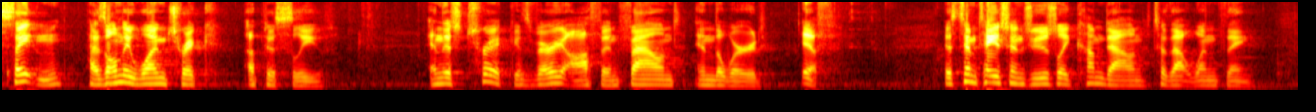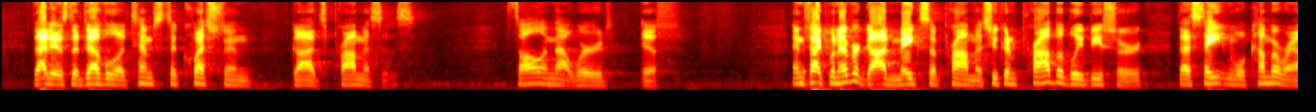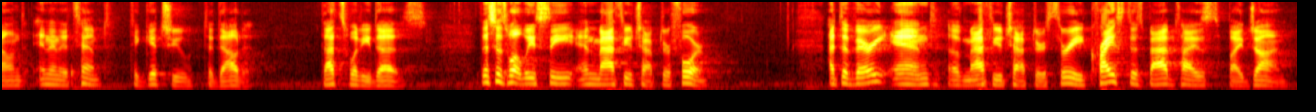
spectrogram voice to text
Satan has only one trick up his sleeve. And this trick is very often found in the word if. His temptations usually come down to that one thing. That is, the devil attempts to question God's promises. It's all in that word if. In fact, whenever God makes a promise, you can probably be sure that Satan will come around in an attempt to get you to doubt it. That's what he does. This is what we see in Matthew chapter 4. At the very end of Matthew chapter 3, Christ is baptized by John.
